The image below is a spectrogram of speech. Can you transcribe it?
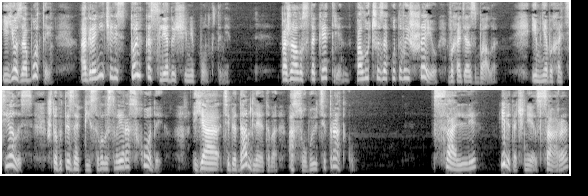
Ее заботы ограничились только следующими пунктами. «Пожалуйста, Кэтрин, получше закутывай шею, выходя с бала. И мне бы хотелось, чтобы ты записывала свои расходы. Я тебе дам для этого особую тетрадку. Салли, или точнее Сара,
